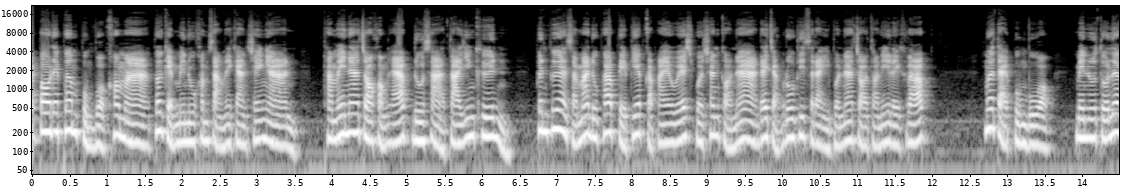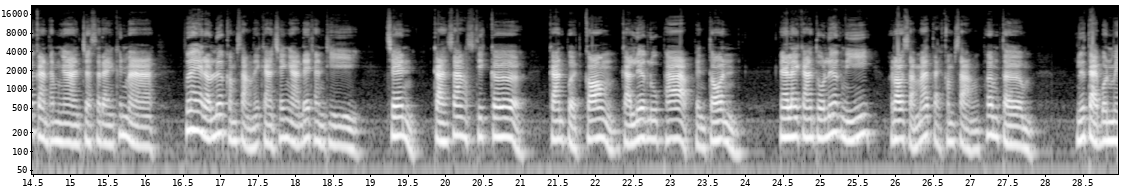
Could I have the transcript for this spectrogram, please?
Apple ได้เพิ่มปุ่มบวกเข้ามา เพื่อเก็บเมนูคำสั่งในการใช้งานทำให้หน้าจอของแอปดูสะอาดตายิ่งขึ้น เพื่อนๆ สามารถดูภาพเปรียบเทียบกับ iOS เวอร์ชันก่อนหน้าได้จากรูปที่แสดงอยู่บนหน้าจอตอนนี้เลยครับ เมื่อแตะปุ่มบวก เมนูตัวเลือกการทำงานจะแสดงขึ้นมา เพื่อให้เราเลือกคำสั่งในการใช้งานได้ทันที เช่น การสร้างสติกเกอร์ การเปิดกล้อง การเลือกรูปภาพ เป็นต้น ในรายการตัวเลือกนี้ เราสามารถแตะคำสั่งเพิ่มเติม หรือแตะบนเม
